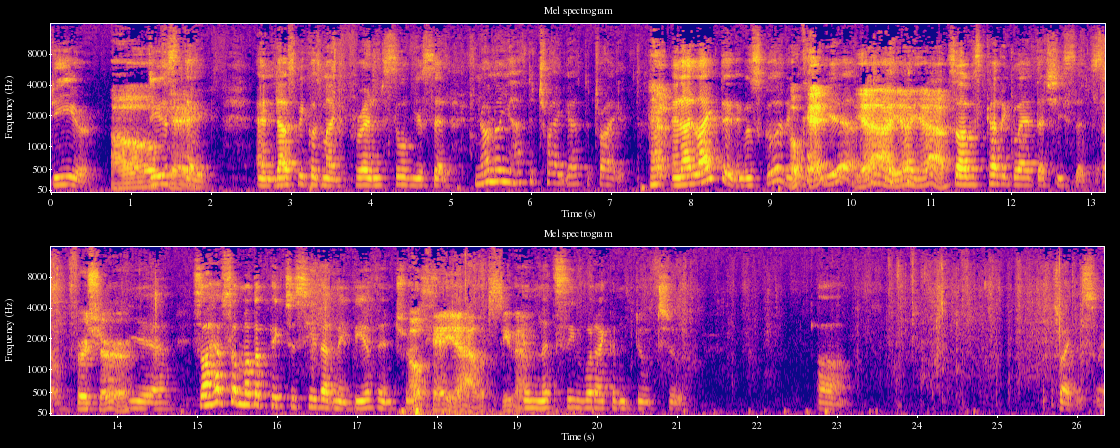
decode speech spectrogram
deer, Okay. deer steak. And that's because my friend Sylvia said, no, no, you have to try it, you have to try it. and I liked it, it was good. It was- Okay. yeah. Yeah, yeah, yeah. So I was kind of glad that she said so. For sure. Yeah. So I have some other pictures here that may be of interest. Okay, yeah, let's see them. And let's see what I can do to. Uh, try this way.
